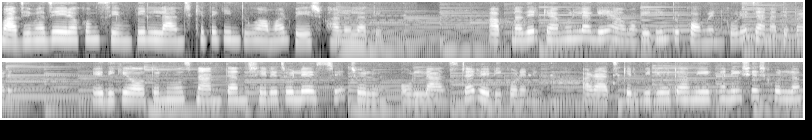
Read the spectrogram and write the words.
মাঝে মাঝে এরকম সিম্পল লাঞ্চ খেতে কিন্তু আমার বেশ ভালো লাগে। আপনাদের কেমন লাগে আমাকে কিন্তু কমেন্ট করে জানাতে পারেন। এদিকে অতনুও স্নান টান সেরে চলে এসছে, চলুন ওর লাঞ্চটা রেডি করে নিই। আর আজকের ভিডিওটা আমি এখানেই শেষ করলাম।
